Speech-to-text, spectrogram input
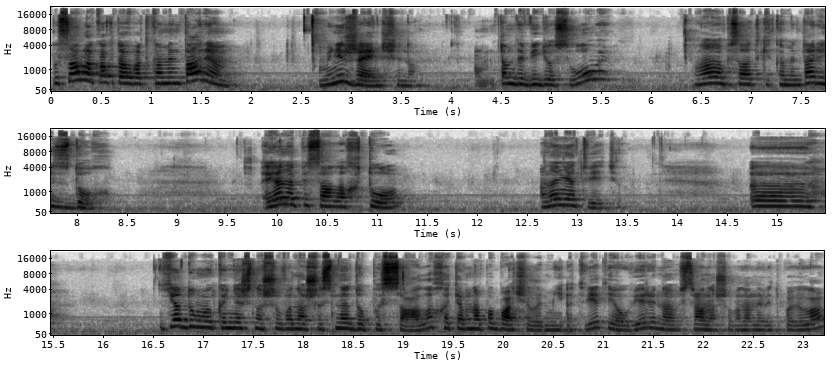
Писала как-то под комментарием мені женщина. Там, де відео з Вовою, вона написала такий комментарий «Сдох». Я написала «Кто?». Она не ответила. Е, я думаю, звісно, що вона щось не дописала, хоча вона побачила мій відповідь, я уверена. Странно, що вона не відповіла.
